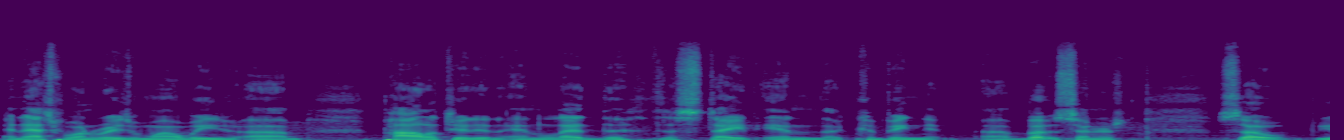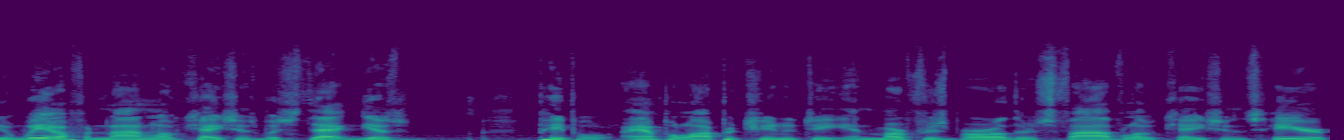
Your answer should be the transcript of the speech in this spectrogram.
and that's one reason why we um, piloted and, and, led the, the state in the convenient uh, vote centers. So you know we offer nine locations, which that gives people ample opportunity in Murfreesboro. There's five locations here,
